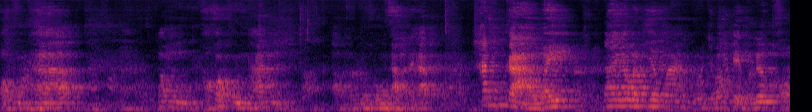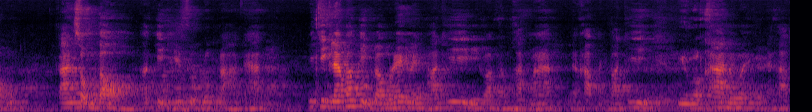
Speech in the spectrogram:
ขอบคุณครับ ต้องขอขอบคุณท่าน เอ่อพลพงศักดิ์นะครับ ท่านกล่าวไว้ได้ยอดเยี่ยมมากโดยเฉพาะเกี่ยวกับเรื่องของการส่งต่อพระกิ่งที่สู่ลูกหลานนะฮะจริงๆแล้วพระกิ่งเราเรียกเป็นพระที่มีความสำคัญมากนะครับ เป็นพระที่มีมูลค่าด้วยนะครับ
